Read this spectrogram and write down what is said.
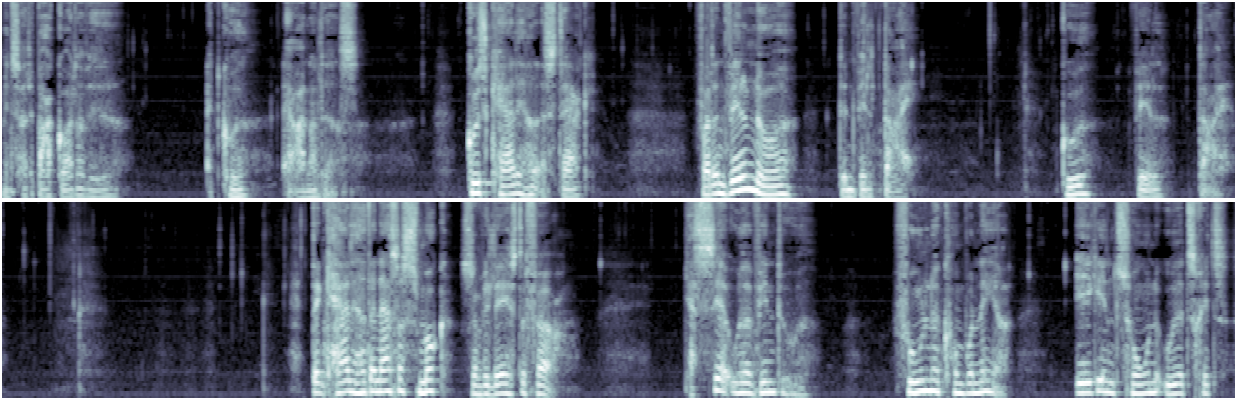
Men så er det bare godt at vide, at Gud er anderledes. Guds kærlighed er stærk, for den vil noget, den vil dig. Gud vil dig. Den kærlighed, den er så smuk, som vi læste før. Jeg ser ud af vinduet. Fuglene komponerer. Ikke en tone ud af trit.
